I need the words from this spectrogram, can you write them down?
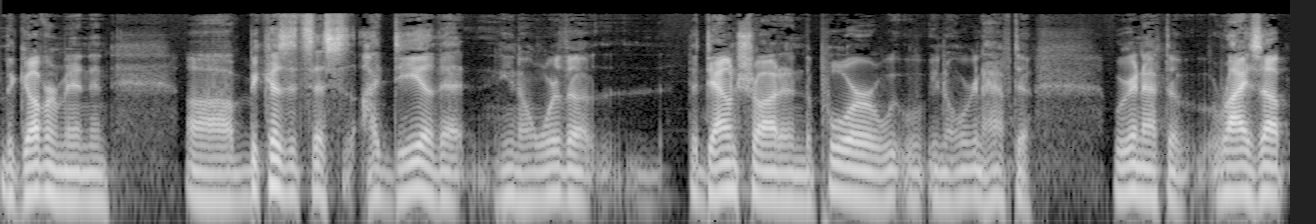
the government. And uh, because it's this idea that you know we're the the downtrodden and the poor we, we- you know we're gonna have to we're gonna have to rise up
